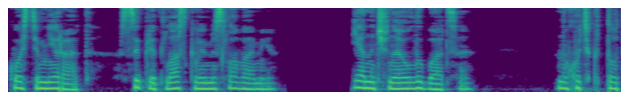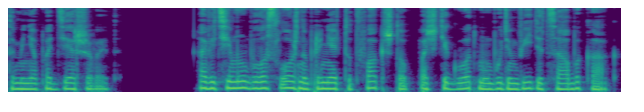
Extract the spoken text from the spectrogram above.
Костя мне рад, сыплет ласковыми словами. Я начинаю улыбаться. Но хоть кто-то меня поддерживает. А ведь ему было сложно принять тот факт, что почти год мы будем видеться абы как.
